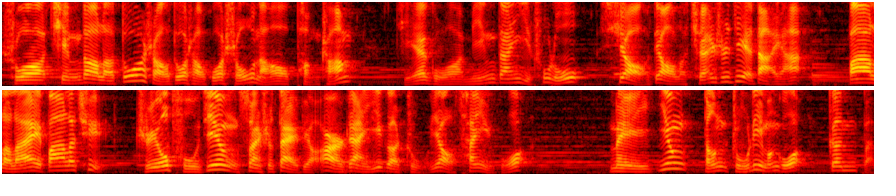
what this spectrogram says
说请到了多少多少国首脑捧场，结果名单一出炉，笑掉了全世界大牙。扒拉来扒拉去，只有普京算是代表二战一个主要参与国，美英等主力盟国根本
